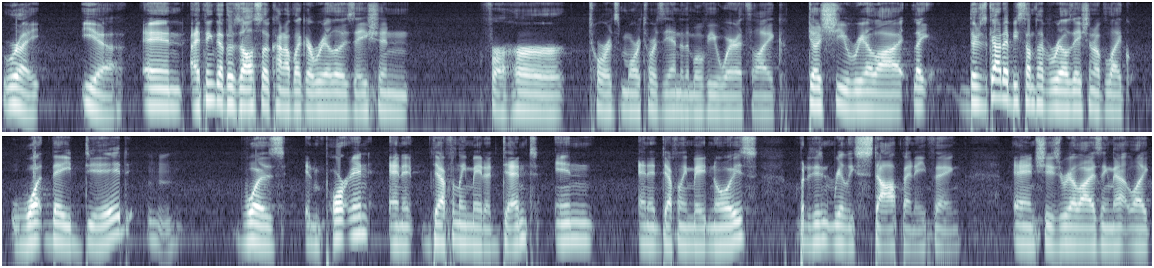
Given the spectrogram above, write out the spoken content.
Right. Yeah. And I think that there's also kind of like a realization for her towards more towards the end of the movie where it's like, does she realize like there's got to be some type of realization of like what they did mm-hmm. was important and it definitely made a dent in and it definitely made noise, but it didn't really stop anything. And she's realizing that like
